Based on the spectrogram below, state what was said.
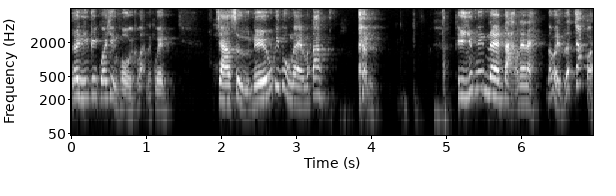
Đây những cái quá trình hồi các bạn đã quên. Giả sử nếu cái vùng này mà tăng thì những cái nền tảng này này nó phải rất chắc rồi.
